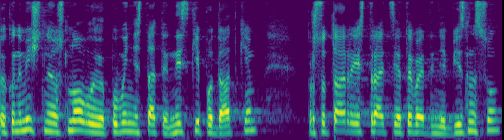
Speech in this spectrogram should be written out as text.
Економічною основою повинні стати низькі податки, простота реєстрація та ведення бізнесу.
